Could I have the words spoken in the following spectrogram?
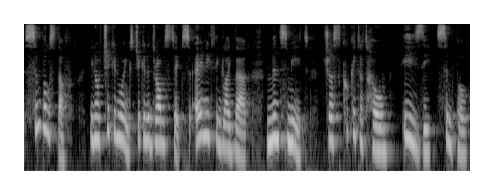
Simple stuff, you know, chicken wings, chicken drumsticks, anything like that, mince meat. Just cook it at home, easy, simple,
